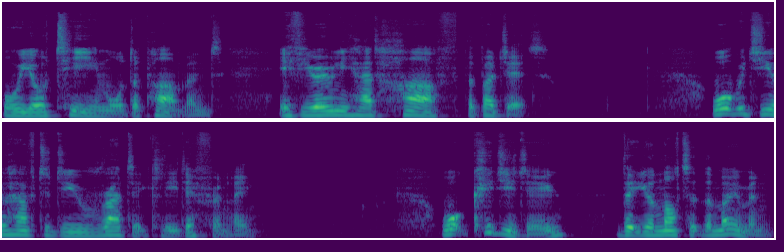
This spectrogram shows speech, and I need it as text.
or your team or department if you only had half the budget? What would you have to do radically differently? What could you do that you're not at the moment?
